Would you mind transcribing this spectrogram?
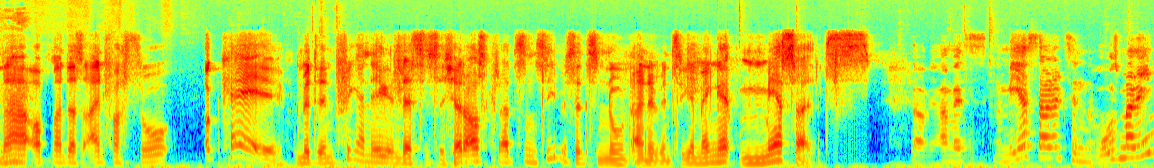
Na, ob man das einfach so. Okay, mit den Fingernägeln lässt es sich herauskratzen. Sie besitzen nun eine winzige Menge Meersalz. so, wir haben jetzt Meersalz in Rosmarin.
